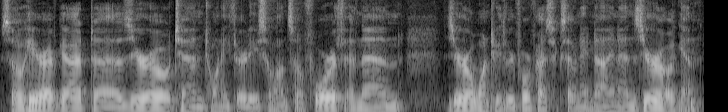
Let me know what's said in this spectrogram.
So here I've got uh, 0, 10, 20, 30, so on and so forth, and then 0, 1, 2, 3, 4, 5, 6, 7, 8, 9, and 0 again.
